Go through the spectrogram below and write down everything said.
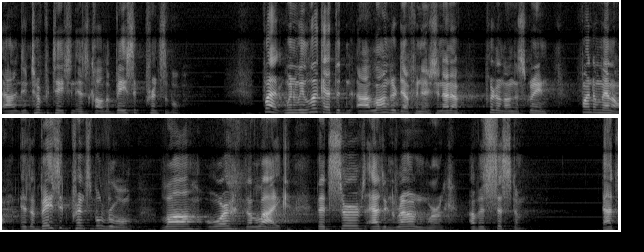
uh, the interpretation is called a basic principle. But when we look at the uh, longer definition, and I've put it on the screen, fundamental is a basic principle rule law, or the like that serves as a groundwork of a system. That's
